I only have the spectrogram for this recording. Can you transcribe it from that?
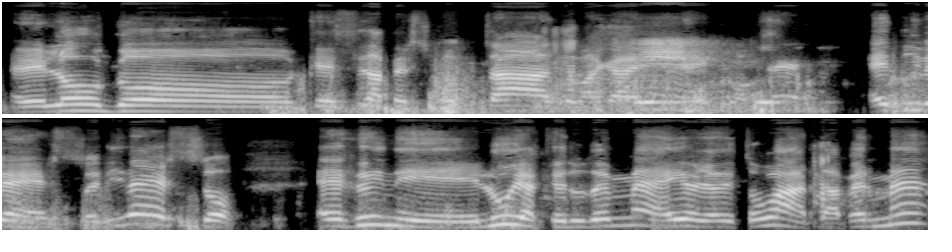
eh, logo che si dà per scontato, magari. Sì. Ecco, è, è diverso, è diverso. E quindi lui ha creduto in me, io gli ho detto guarda, per me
